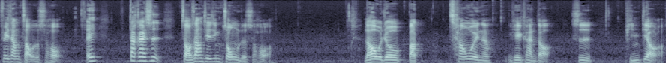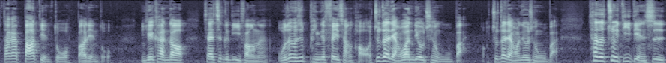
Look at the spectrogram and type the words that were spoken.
非常早的时候，诶，大概是早上接近中午的时候，然后我就把仓位呢，你可以看到是平掉了，大概八点多，八点多，你可以看到在这个地方呢，我认为是平的非常好，就在两万六千五百，就在两万六千五百，它的最低点是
